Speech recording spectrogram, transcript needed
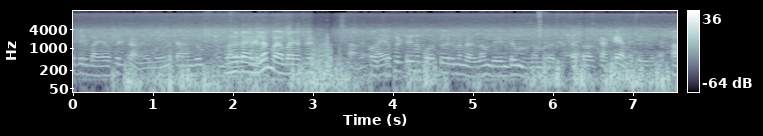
ഇതൊരു ബയോ ഫിൽറ്ററാണ് മൂന്ന് ടാങ്കും മൂന്ന് ടാങ്കിലും ബയോ ഫിൽറ്റർ ബയോ ഫിൽറ്ററിൽ നിന്ന് പുറത്ത് വരുന്ന വെള്ളം വീണ്ടും നമ്മുടെ കക്കത്തോ കക്കയാണ് വെച്ചിരിക്കുന്നത്. ആ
